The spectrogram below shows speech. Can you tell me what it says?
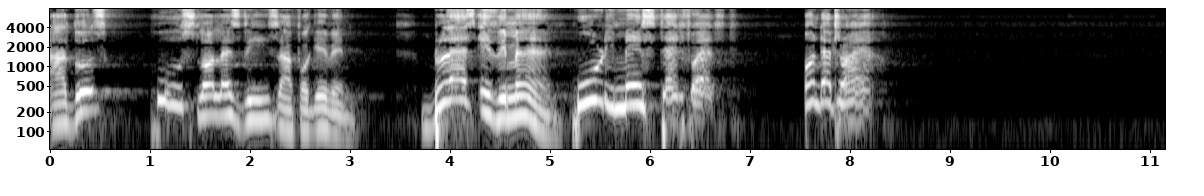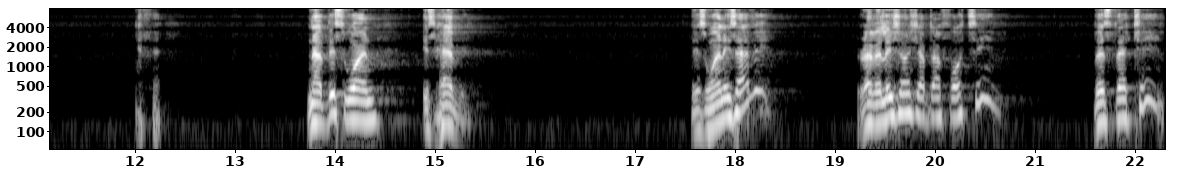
are those whose lawless deeds are forgiven. Blessed is the man who remains steadfast under trial. now, this one is heavy. This one is heavy. Revelation chapter 14, verse 13.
